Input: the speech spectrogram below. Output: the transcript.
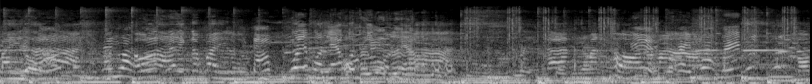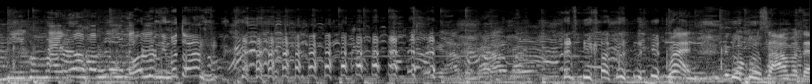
ไปสายเขาไล่ก็ไปเลยเอากล้วยหมดแล้วคนกินหมดแล้วการมันทอพี่มาใครลวกไหมก็มีของใครลวกบำรุงไหมโอ้รุ่นนี้บ่ต้องนี่ครับไม่นึกว่าผู้สาวมาแต่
